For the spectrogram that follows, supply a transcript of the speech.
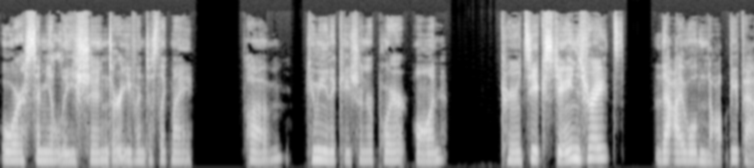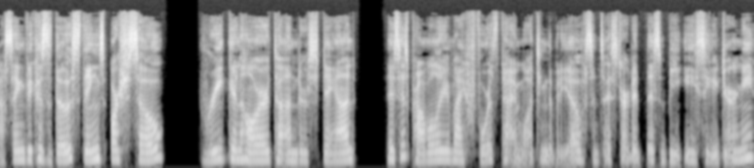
or simulations or even just like my um, communication report on currency exchange rates, that I will not be passing because those things are so freaking hard to understand. This is probably my fourth time watching the video since I started this BEC journey.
